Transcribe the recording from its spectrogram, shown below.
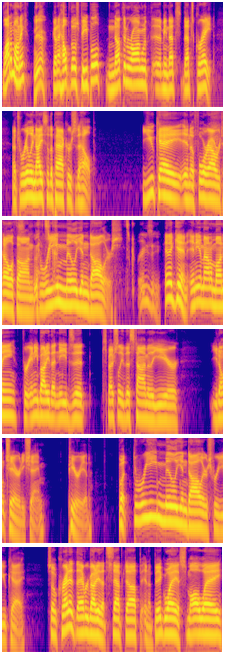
A lot of money yeah, going to help those people. Nothing wrong with. I mean, that's that's great. That's really nice of the Packers to help. UK in a four-hour telethon, three million dollars. it's crazy. And again, any amount of money for anybody that needs it, especially this time of the year, you don't charity shame. Period. But three million dollars for UK. So credit to everybody that stepped up in a big way, a small way.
